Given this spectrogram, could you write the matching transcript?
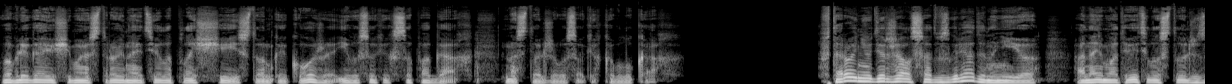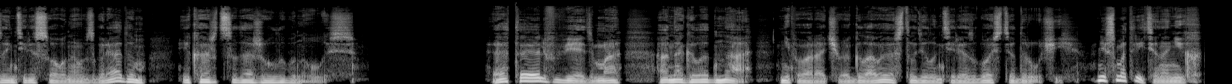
в облегающем ее стройное тело плаще из тонкой кожи и высоких сапогах на столь же высоких каблуках. Второй не удержался от взгляда на нее, она ему ответила столь же заинтересованным взглядом и, кажется, даже улыбнулась. «Это эльф-ведьма. Она голодна», — не поворачивая головы, остудил интерес гостя Дручий. «Не смотрите на них.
